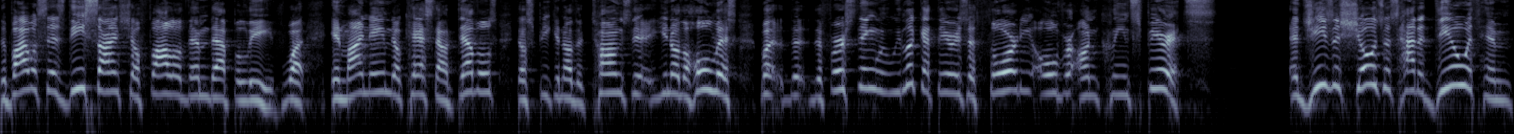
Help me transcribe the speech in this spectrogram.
The Bible says, These signs shall follow them that believe. What? In my name, they'll cast out devils, they'll speak in other tongues, you know, the whole list. But the, the first thing we look at there is authority over unclean spirits. And Jesus shows us how to deal with him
